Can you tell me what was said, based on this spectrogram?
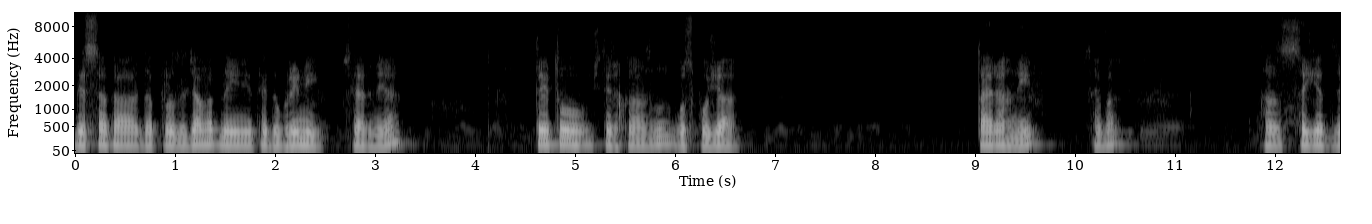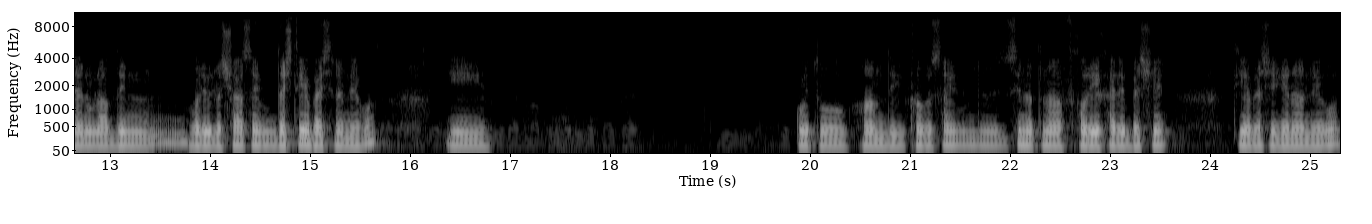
Децата да продължават нейните добрини след нея. Трето ще разказвам госпожа Тайра Ханиф Себа. Съйед Зайнул Абдин Валиула Шах Сайб дъщеря беше на него и който Хамди Хабр Сайб синът на втория халиф беше тия беше жена на него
